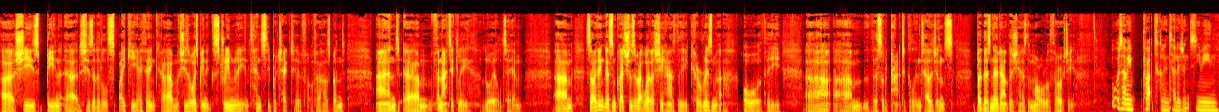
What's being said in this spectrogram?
Uh, she's been, uh, she's a little spiky, I think. Um, she's always been extremely intensely protective of her husband and um, fanatically loyal to him. Um, so I think there's some questions about whether she has the charisma or the uh, um, the sort of practical intelligence, but there's no doubt that she has the moral authority. What does that mean, practical intelligence? You mean?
